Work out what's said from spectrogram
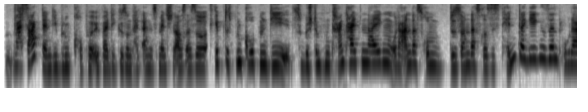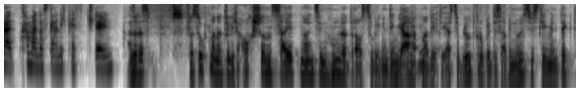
was sagt denn die Blutgruppe über die Gesundheit eines Menschen aus? Also gibt es Blutgruppen, die zu bestimmten Krankheiten neigen oder andersrum besonders resistent dagegen sind oder kann man das gar nicht feststellen? Also das versucht man natürlich auch schon seit 1900 rauszukriegen. In dem Jahr mhm. hat man die, die erste Blutgruppe des AB0-Systems entdeckt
